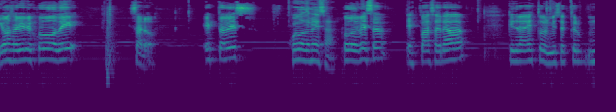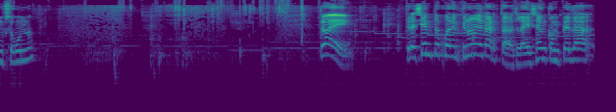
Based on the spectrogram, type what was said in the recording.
Y vamos a abrir el juego de Salo. Esta vez, Juego de mesa. juego de mesa, espada sagrada. ¿Qué trae esto? Permiso, Héctor, un segundo. Trae 349 cartas, la edición completa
